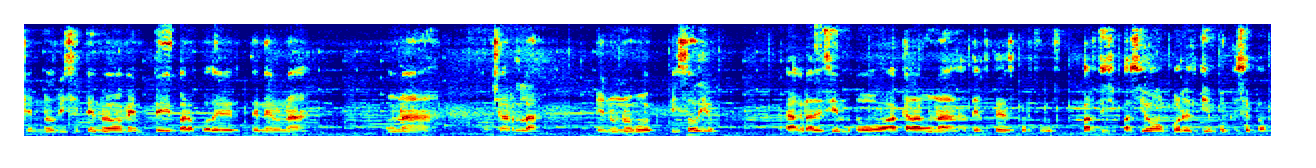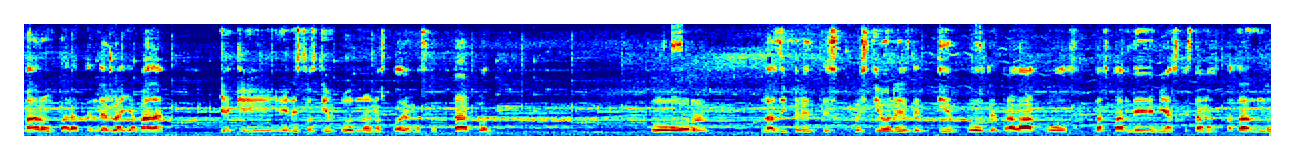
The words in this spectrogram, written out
que nos visiten nuevamente para poder tener una, una charla en un nuevo episodio, agradeciendo a cada una de ustedes por su participación, por el tiempo que se tomaron para atender la llamada, ya que en estos tiempos no nos podemos juntar por, por las diferentes cuestiones de tiempos, de trabajos, las pandemias que estamos pasando,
